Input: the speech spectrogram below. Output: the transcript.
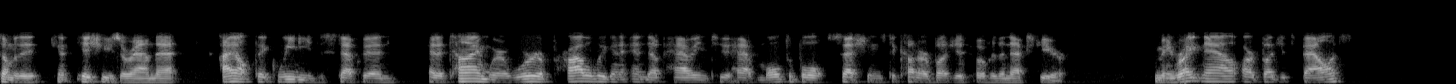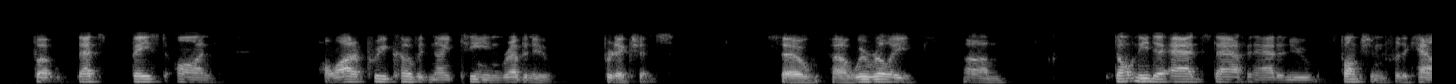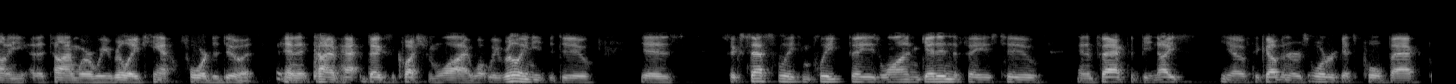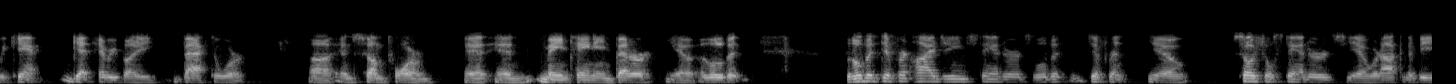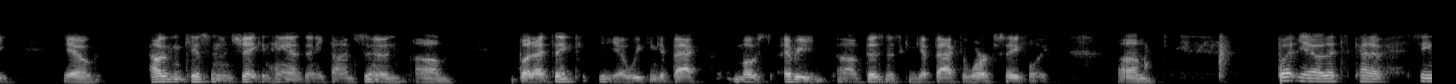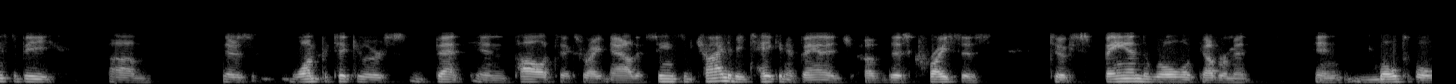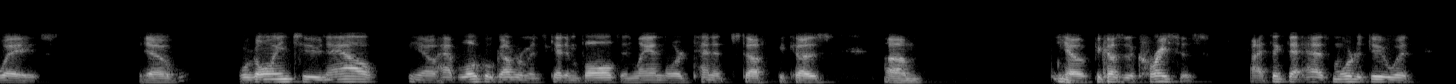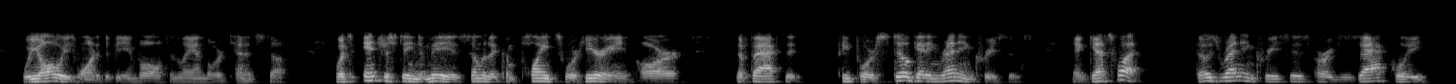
some of the issues around that. I don't think we need to step in at a time where we're probably going to end up having to have multiple sessions to cut our budget over the next year. I mean, right now our budget's balanced, but that's based on a lot of pre-COVID 19 revenue predictions. So uh, we're really um, don't need to add staff and add a new function for the county at a time where we really can't afford to do it. And it kind of ha- begs the question why. What we really need to do is successfully complete phase one, get into phase two, and in fact, it'd be nice you know, if the governor's order gets pulled back, we can't get everybody back to work uh, in some form and, and, maintaining better, you know, a little bit, a little bit different hygiene standards, a little bit different, you know, social standards. You know, we're not going to be, you know, hugging, kissing, and shaking hands anytime soon. Um, but I think, you know, we can get back. Most every uh, business can get back to work safely. Um, but you know that's kind of seems to be um, there's one particular bent in politics right now that seems to be trying to be taking advantage of this crisis to expand the role of government in multiple ways. You know, we're going to now, you know, have local governments get involved in landlord-tenant stuff because, um, you know, because of the crisis. I think that has more to do with we always wanted to be involved in landlord-tenant stuff. What's interesting to me is some of the complaints we're hearing are the fact that people are still getting rent increases. And guess what? Those rent increases are exactly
